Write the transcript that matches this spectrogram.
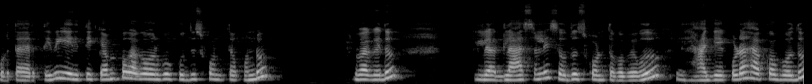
ಕೊಡ್ತಾ ಇರ್ತೀವಿ. ಈ ರೀತಿ ಕೆಂಪಗಾಗೋವರೆಗೂ ಕುದಿಸ್ಕೊಂಡು ತಗೊಂಡು ಇವಾಗ ಇದು ಇಲ್ಲ ಗ್ಲಾಸಲ್ಲಿ ಸೋದಿಸ್ಕೊಂಡು ತಗೋಬೇಕು ಹಾಗೆ ಕೂಡ ಹಾಕೋಬೋದು.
